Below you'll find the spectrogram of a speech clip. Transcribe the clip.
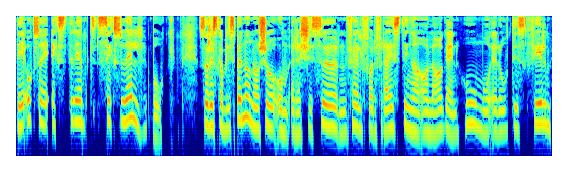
Det er også ei ekstremt seksuell bok, så det skal bli spennende å se om regissøren faller for freistinga å lage en homoerotisk film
